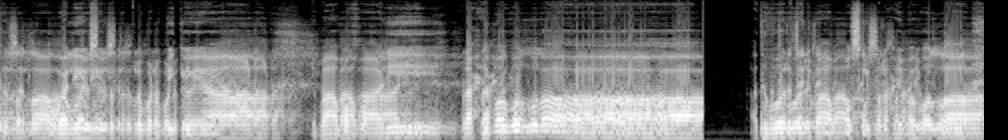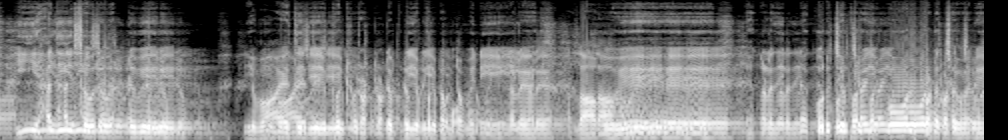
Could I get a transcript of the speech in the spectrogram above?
സ്വല്ലല്ലാഹു അലൈഹി വസല്ലം തങ്ങൾ പഠിപ്പിക്കുകയാണ്. ഇമാം ബുഖാരി റഹിമഹുല്ലാഹ് അതുപോലെ തന്നെ ഇമാം മുസ്ലിം റഹിമഹുല്ലാഹ് ഈ ഹദീസ് അവർ രണ്ടുപേരും റിവായത്ത് ചെയ്യപ്പെട്ടിട്ടുണ്ട് പ്രിയപ്പെട്ട മുഅ്മിനീങ്ങളെ അല്ലാഹുവേ ഞങ്ങൾ നിന്നെ കുറിച്ച് പറയുമ്പോൾ പഠിച്ചവനെ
